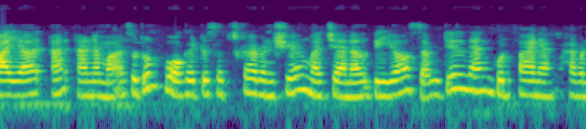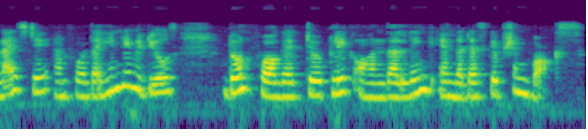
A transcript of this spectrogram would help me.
IR and NMR. So don't forget to subscribe and share my channel. Be yourself. Till then, goodbye and have a nice day. And for the Hindi videos, don't forget to click on the link in the description box.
